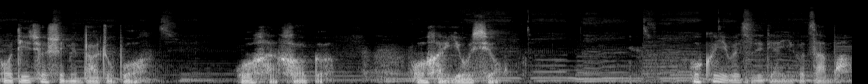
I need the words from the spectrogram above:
我的确是一名大主播，我很合格，我很优秀，我可以为自己点一个赞吧。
